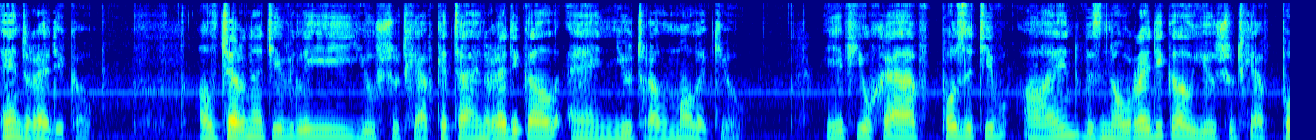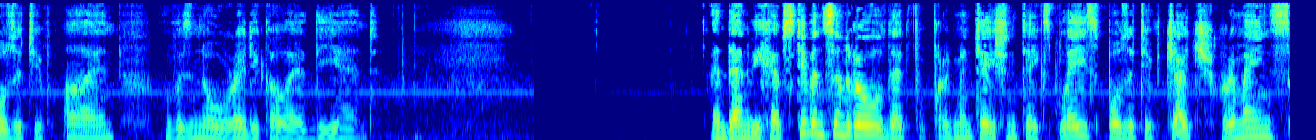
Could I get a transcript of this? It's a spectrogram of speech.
and radical. Alternatively, you should have cation radical and neutral molecule. If you have positive ion with no radical, you should have positive ion with no radical at the end. And then we have Stevenson rule that fragmentation takes place, positive charge remains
